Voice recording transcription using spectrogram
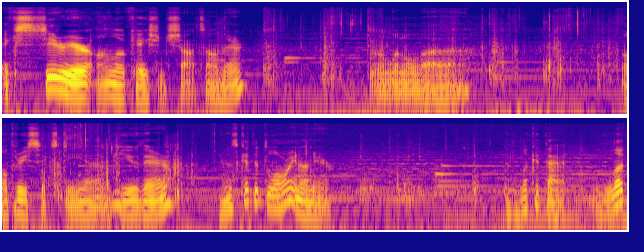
exterior on location shots on there. Do a little uh, little 360 uh, view there. And let's get the DeLorean on here. And look at that. Look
